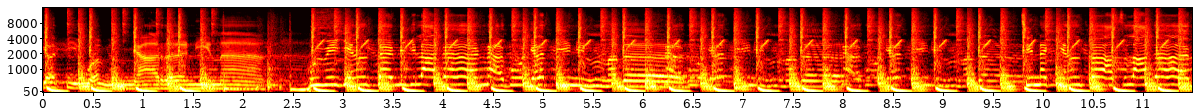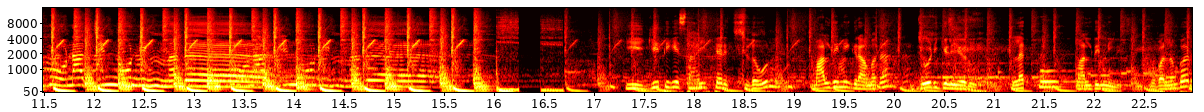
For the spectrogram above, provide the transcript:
ಗೆಳತಿ ಒಮ್ಮ್ಯಾರ ಈ ಗೀತೆಗೆ ಸಾಹಿತ್ಯ ರಚಿಸಿದವರು ಮಾಲ್ದಿನಿ ಗ್ರಾಮದ ಜೋಡಿ ಗೆಳೆಯರು. Lakku Maldini. Mobile number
